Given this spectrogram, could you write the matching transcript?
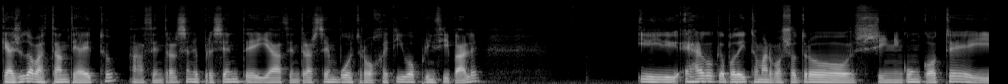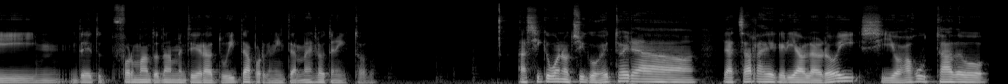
que ayuda bastante a esto, a centrarse en el presente y a centrarse en vuestros objetivos principales. Y es algo que podéis tomar vosotros sin ningún coste y de forma totalmente gratuita porque en internet lo tenéis todo. Así que bueno chicos, esto era la charla que quería hablar hoy. Si os ha gustado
